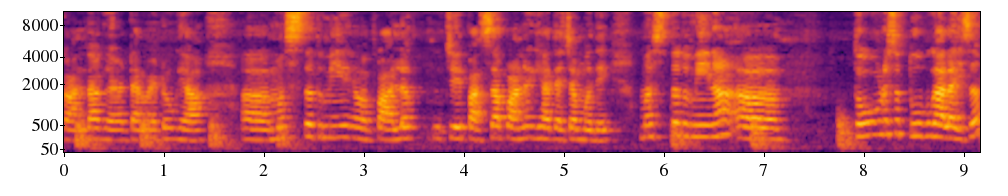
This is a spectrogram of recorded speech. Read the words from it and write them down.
कांदा घ्या टमॅटो घ्या मस्त तुम्ही पालकचे पाच सहा पानं घ्या त्याच्यामध्ये. मस्त तुम्ही ना थोडंसं तूप घालायचं.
